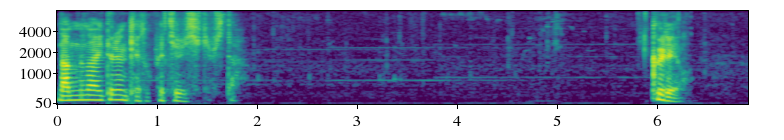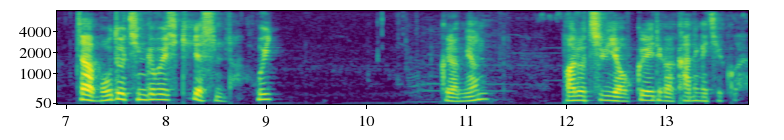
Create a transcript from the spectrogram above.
남는 아이들은 계속 배치를 시킵시다. 그래요. 자 모두 진급을 시키겠습니다. 그러면 바로 집이 업그레이드가 가능해질 거예요.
